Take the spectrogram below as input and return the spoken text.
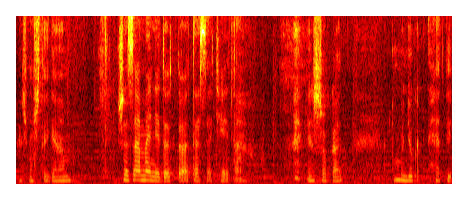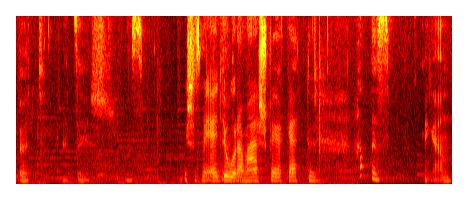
és most igen. És ezzel mennyi időt töltesz egy héten? Én sokat. Mondjuk heti öt edzés. Az és ez mi egy óra, másfél, kettő? Hát ez, igen,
